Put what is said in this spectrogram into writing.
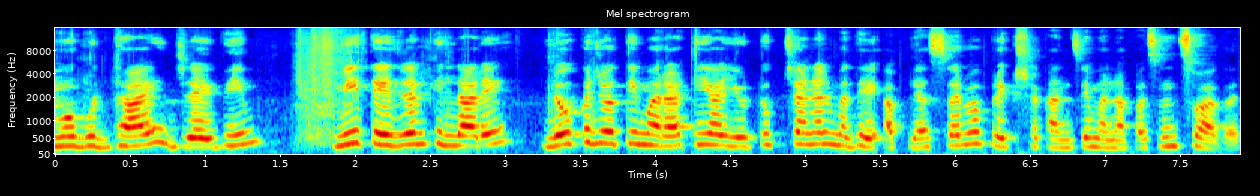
नमो बुद्धाय जय भीम. मी तेजल खिल्लारे लोकज्योती मराठी या युट्यूब चॅनलमध्ये आपल्या सर्व प्रेक्षकांचे मनापासून स्वागत.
